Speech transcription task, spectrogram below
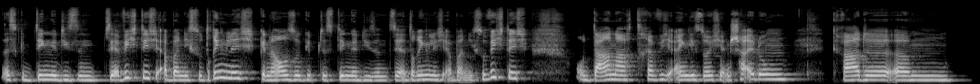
es gibt Dinge, die sind sehr wichtig, aber nicht so dringlich. Genauso gibt es Dinge, die sind sehr dringlich, aber nicht so wichtig. Und danach treffe ich eigentlich solche Entscheidungen. Gerade ähm,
